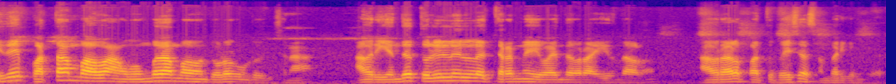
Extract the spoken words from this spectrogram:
இதே பத்தாம் பாவம் அவங்க ஒன்பதாம் பாவம் தொடர்பு கொண்டு இருந்துச்சுன்னா அவர் எந்த தொழிலில் திறமை வாய்ந்தவராக இருந்தாலும் அவரால் பத்து பைசா சம்பாதிக்க முடியாது.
